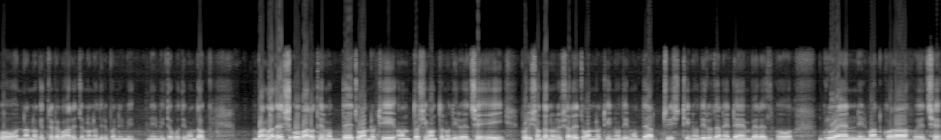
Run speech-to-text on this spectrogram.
ও অন্যান্য ক্ষেত্রে ব্যবহারের জন্য নদীর উপর নির্মি- নির্মিত প্রতিবন্ধক। বাংলাদেশ ও ভারতের মধ্যে চুয়ান্নটি আন্তঃসীমান্ত নদী রয়েছে। এই পরিসংখ্যান অনুসারে চুয়ান্নটি নদীর মধ্যে আটত্রিশটি নদীর উজানে ড্যাম, ব্যারেজ ও গ্রুয়েন নির্মাণ করা হয়েছে।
